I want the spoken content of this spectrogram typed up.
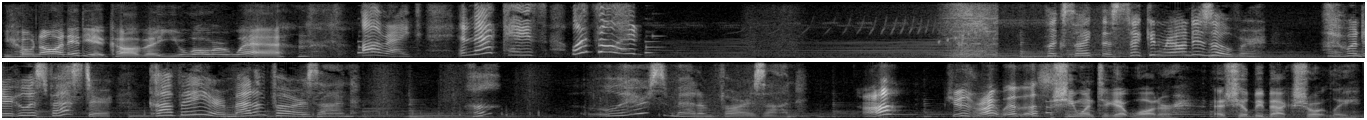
You're not an idiot, Kaveh. You are aware. all right. In that case, let's all head... Looks like the second round is over. I wonder who is faster, Kaveh or Madame Faruzan? Huh? Where's Madame Faruzan? Huh? She was right with us. She went to get water. Uh, she'll be back shortly.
